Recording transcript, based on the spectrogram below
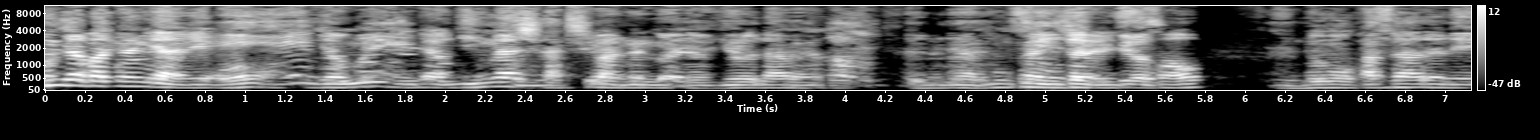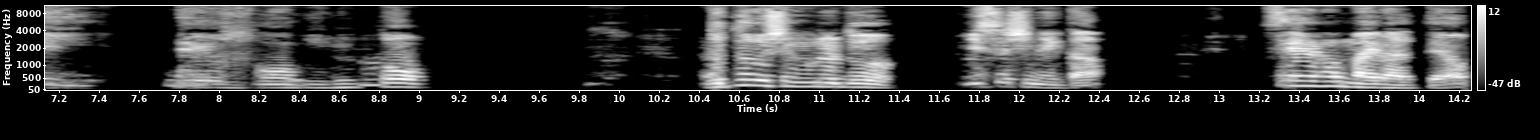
혼자 받는 게 아니고 우리 그냥 민낯이 같이 받는 거예요. 이러다가 그냥 항상 이 자리를 빌어서 너무 감사하더니 어, 또못 들으신 분들도 있으시니까 새해 복 많이 받을게요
